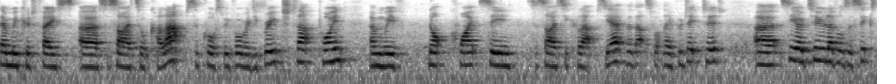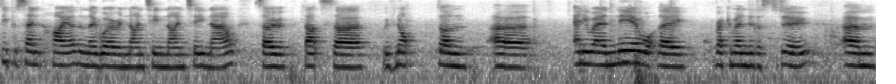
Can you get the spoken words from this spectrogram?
then we could face a societal collapse. Of course, we've already breached that point and we've not quite seen society collapse yet, but that's what they predicted. Uh, CO2 levels are 60% higher than they were in 1990 now, so that's uh, we've not done uh, anywhere near what they recommended us to do um,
